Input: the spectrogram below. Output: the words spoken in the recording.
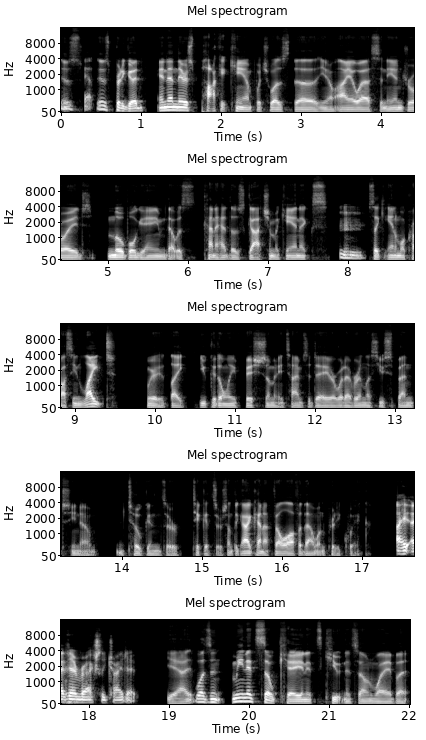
It was Yep. it was pretty good. And then there's Pocket Camp, which was the you know iOS and Android mobile game that was kind of had those gacha mechanics. Mhm. It's like Animal Crossing Light, where like you could only fish so many times a day or whatever, unless you spent you know tokens or tickets or something. I kind of fell off of that one pretty quick. I, I've never actually tried it. Yeah, it wasn't. I mean, it's okay and it's cute in its own way, but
